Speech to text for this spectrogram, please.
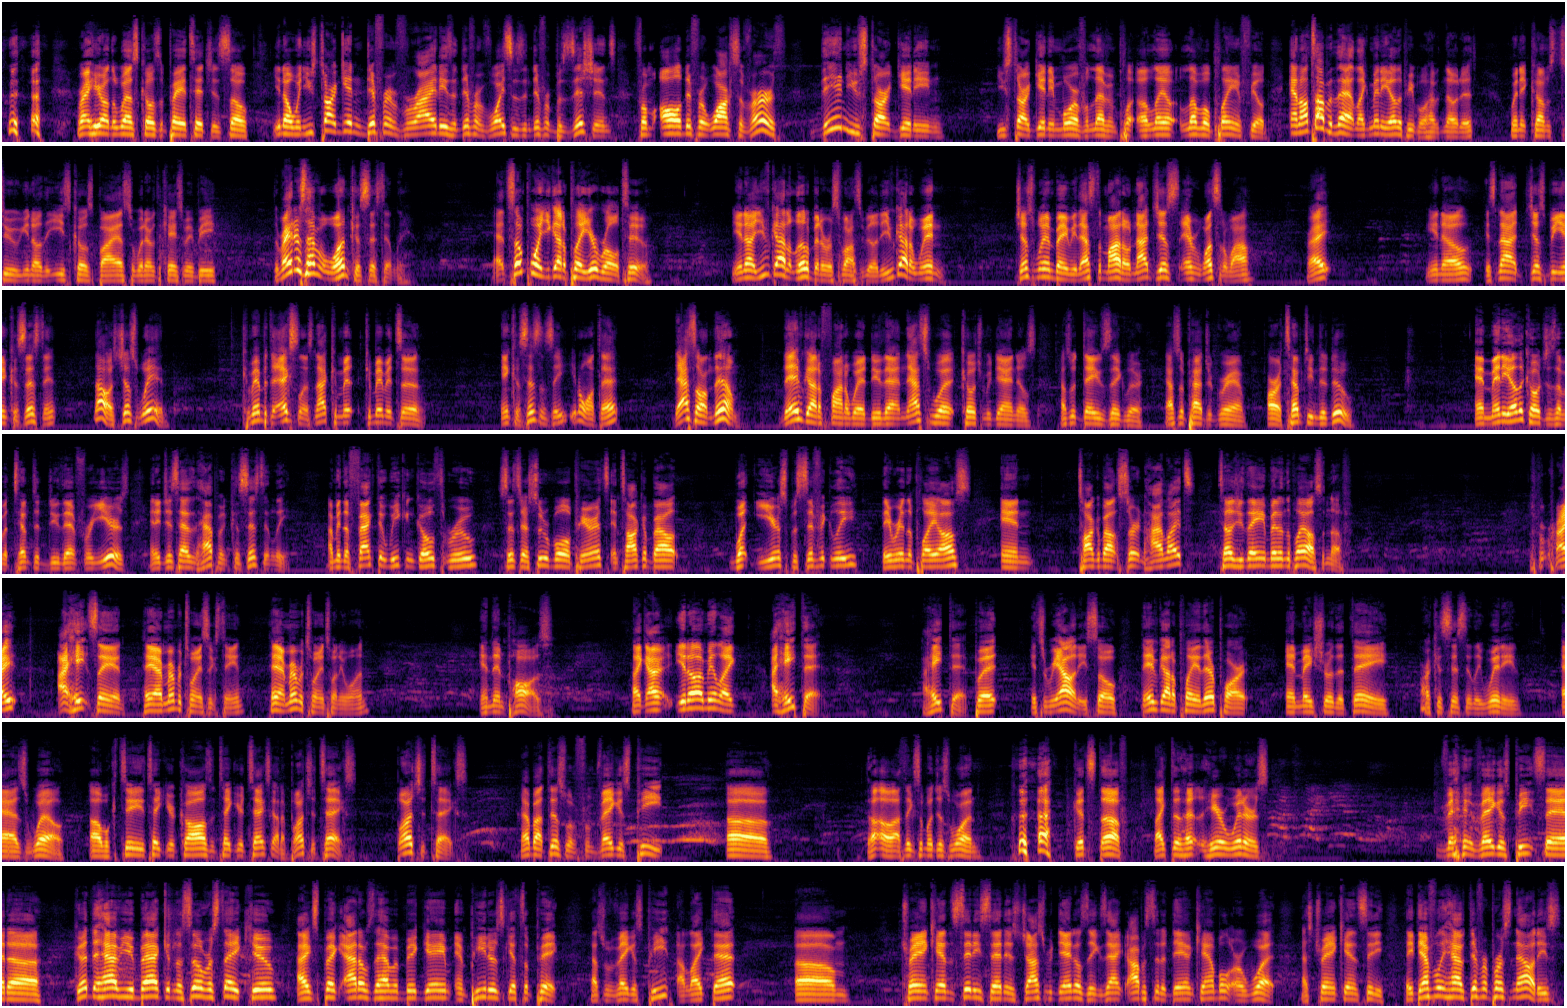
right here on the West Coast and pay attention. So, you know, when you start getting different varieties and different voices and different positions from all different walks of earth, then you start getting you start getting more of a level, playing field. And on top of that, like many other people have noted, when it comes to you know the East Coast bias or whatever the case may be, the Raiders haven't won consistently. At some point, you got to play your role too. You know, you've got a little bit of responsibility. You've got to win. Just win, baby. That's the motto. Not just every once in a while, right? You know, it's not just being consistent. No, it's just win. Commitment to excellence, not commit commitment to inconsistency. You don't want that. That's on them. They've got to find a way to do that, and that's what Coach McDaniels, that's what Dave Ziegler, that's what Patrick Graham are attempting to do. And many other coaches have attempted to do that for years, and it just hasn't happened consistently. I mean, the fact that we can go through since their Super Bowl appearance and talk about what year specifically they were in the playoffs and talk about certain highlights tells you they ain't been in the playoffs enough. right? I hate saying, hey, I remember 2016. Hey, I remember 2021. And then pause. Like I, you know, what I mean, like I hate that. I hate that, but it's a reality. So they've got to play their part and make sure that they are consistently winning as well. Uh, we'll continue to take your calls and take your texts. Got a bunch of texts, bunch of texts. How about this one from Vegas Pete? Uh oh, I think someone just won. Good stuff. Like to hear winners. Vegas Pete said, uh, Good to have you back in the Silver State, Q. I expect Adams to have a big game, and Peters gets a pick. That's from Vegas Pete. I like that. Um, Trey in Kansas City said, "Is Josh McDaniels the exact opposite of Dan Campbell, or what?" That's Trey in Kansas City. They definitely have different personalities,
